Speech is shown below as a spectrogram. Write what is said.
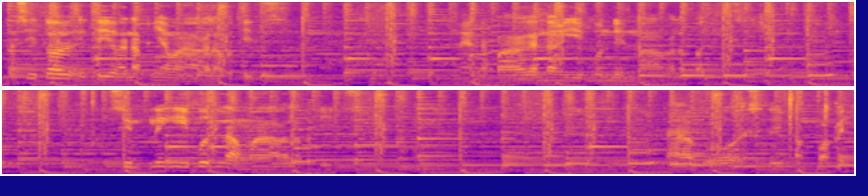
kasi ito ito yung anak niya mga kalapatids Ayan, napakagandang ibon din mga kalapatids simpleng ibon lang mga kalapatids tapos ito yung pakpakit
